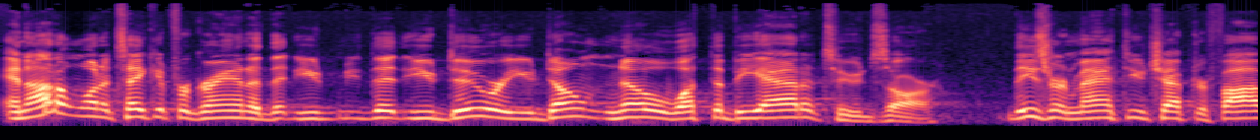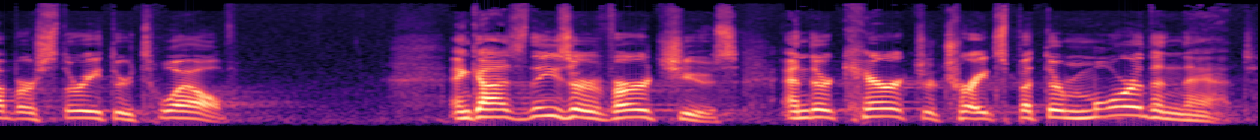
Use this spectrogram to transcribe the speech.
And I don't want to take it for granted that you, that you do or you don't know what the Beatitudes are. These are in Matthew chapter 5, verse 3 through 12. And guys, these are virtues and they're character traits, but they're more than that.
